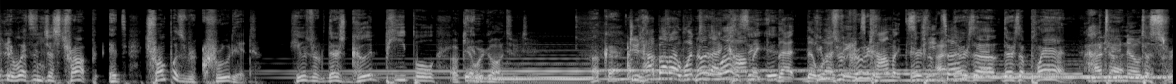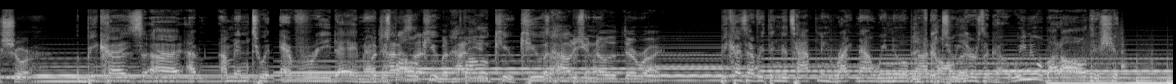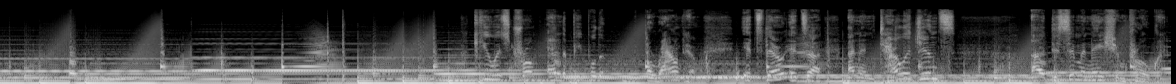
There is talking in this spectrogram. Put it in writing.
it wasn't just Trump. It's Trump was recruited. He was. There's good people. Okay, in- we're going deep. Okay. Dude, how about I went to No, that was. comic It- that, that he I think it's. Comics there's Pizza? A, there's a there's a plan. how do you know to this for sure? Because uh, I'm, I'm into it every day, man. Just follow that- Q. but how Follow you- Q. Q is But how do you know that they're right? Because everything that's happening right now, we knew about They've it two it? years ago. We knew about all this shit. Q is Trump and the people that, around him. It's there. It's a an intelligence uh, dissemination program.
